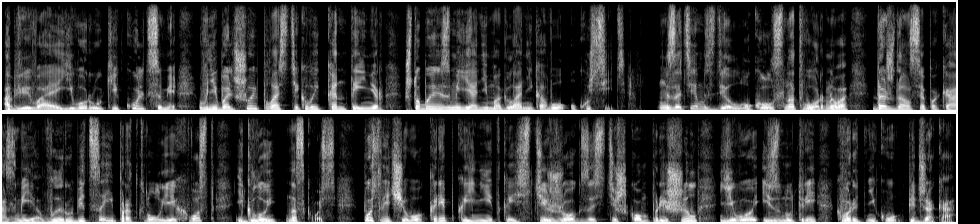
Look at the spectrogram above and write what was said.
обвивая его руки кольцами, в небольшой пластиковый контейнер, чтобы змея не могла никого укусить. Затем сделал укол снотворного, дождался, пока змея вырубится и проткнул ей хвост иглой насквозь. После чего крепкой ниткой стежок за стежком пришил его изнутри к воротнику пиджака.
